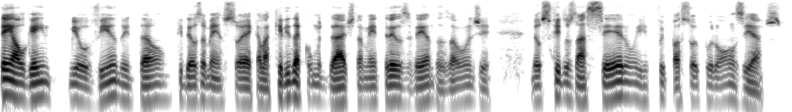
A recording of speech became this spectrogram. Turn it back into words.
tem alguém me ouvindo, então que Deus abençoe aquela querida comunidade também, Três Vendas, onde meus filhos nasceram e fui pastor por 11 anos.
